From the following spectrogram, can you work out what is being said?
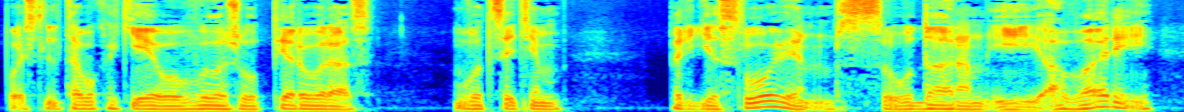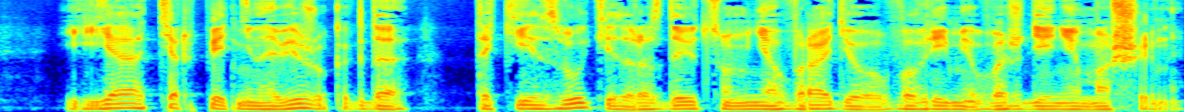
после того, как я его выложил первый раз вот с этим предисловием, с ударом и аварией. Я терпеть ненавижу, когда такие звуки раздаются у меня в радио во время вождения машины.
